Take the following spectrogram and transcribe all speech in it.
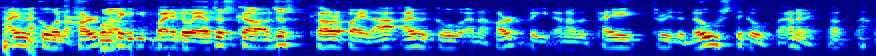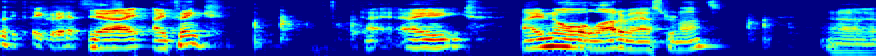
I would go in a heartbeat. by the way, I'll just I'll just clarify that. I would go in a heartbeat, and I would pay through the nose to go. But anyway, I digress. Yeah, I, I think I I I know a lot of astronauts. Uh,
